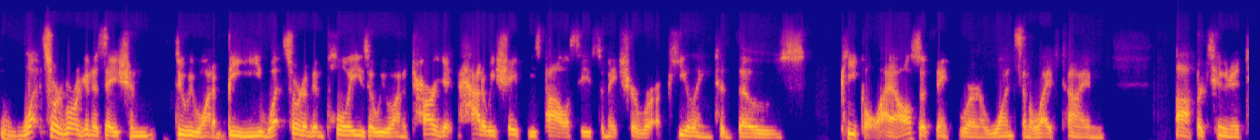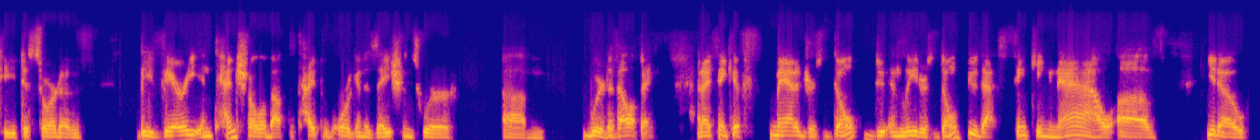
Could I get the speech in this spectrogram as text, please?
what sort of organization do we want to be? What sort of employees do we want to target? How do we shape these policies to make sure we're appealing to those people? I also think we're in a once in a lifetime opportunity to sort of be very intentional about the type of organizations we're um, we're developing. And I think if managers don't do and leaders don't do that thinking now of, you know,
